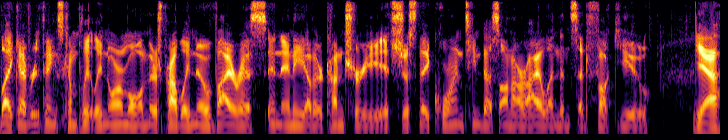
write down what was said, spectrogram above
like everything's completely normal, and there's probably no virus in any other country. It's just they quarantined us on our island and said, "Fuck you." Yeah.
